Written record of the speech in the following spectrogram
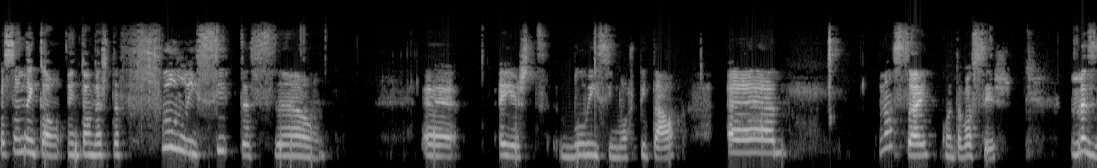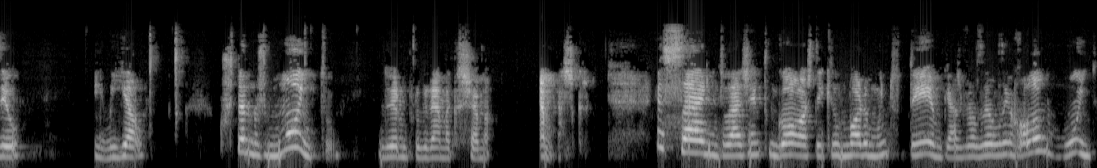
passando então, então desta felicitação uh, a este belíssimo hospital, não sei quanto a vocês, mas eu e o Miguel gostamos muito de ver um programa que se chama A Máscara. Eu sei, nem toda a gente gosta, aquilo demora muito tempo, e às vezes eles enrolam muito,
